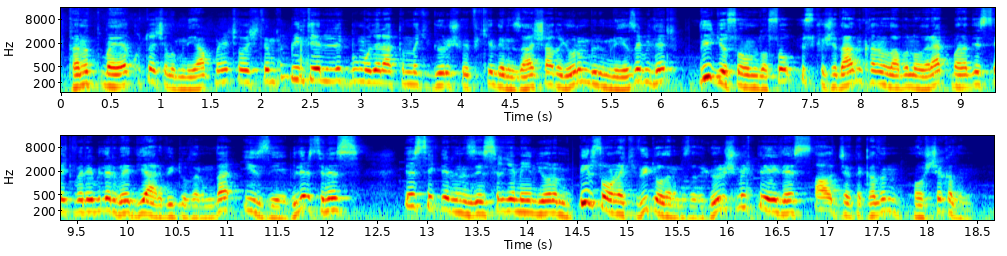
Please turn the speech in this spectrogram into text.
tanıtmaya, kutu açılımını yapmaya çalıştım. 40 bin TL'lik bu model hakkındaki görüş ve fikirlerinizi aşağıda yorum bölümüne yazabilir. Video sonunda sol üst köşeden kanala abone olarak bana destek verebilir ve diğer videolarımı da izleyebilirsiniz. Desteklerinizi esirgemeyin diyorum. Bir sonraki videolarımızda da görüşmek dileğiyle. Sağlıcakla kalın, hoşça kalın.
